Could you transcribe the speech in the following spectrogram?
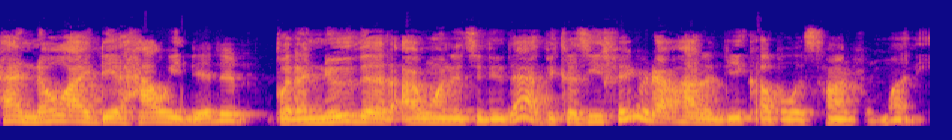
had no idea how he did it, but I knew that I wanted to do that because he figured out how to decouple his time from money.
